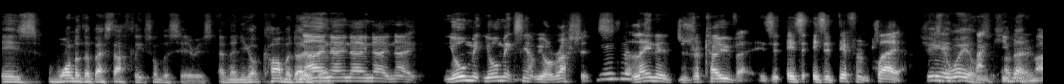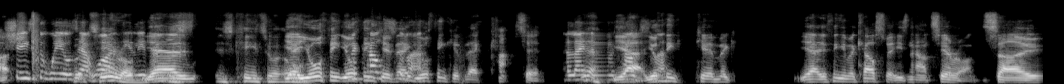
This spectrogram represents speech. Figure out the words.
is one of the best athletes on the series. And then you got Karmadova. No, no, no, no, no. You're you're mixing up your Russians. Elena Drakova is is is a different player. She's Yeah. the wheels. Thank you very much. She's the wheels But out wide. The Tyrrell, 11. Yeah. Is, is key to it. Yeah, all. you're think you're thinking of their, you're thinking of their captain. Elena Yeah, Mikhaltsova. you're thinking of Mik- yeah, you're thinking Mikhaltsova. He's now Tiron. So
